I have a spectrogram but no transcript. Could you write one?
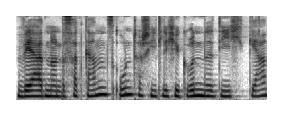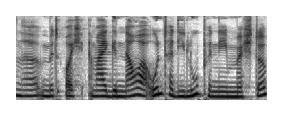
werden und das hat ganz unterschiedliche Gründe, die ich gerne mit euch einmal genauer unter die Lupe nehmen möchte.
